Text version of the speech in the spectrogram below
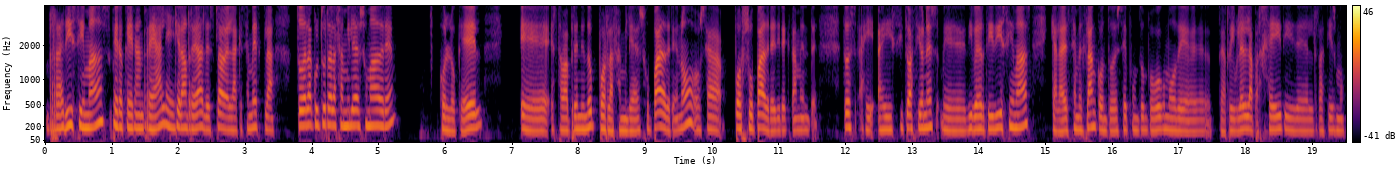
rarísimas. Pero que eran reales. Que eran reales, claro, en la que se mezcla toda la cultura de la familia de su madre con lo que él eh, estaba aprendiendo por la familia de su padre, ¿no? O sea, por su padre directamente. Entonces, hay, situaciones eh, divertidísimas que a la vez se mezclan con todo ese punto un poco como de terrible del apartheid y del racismo.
